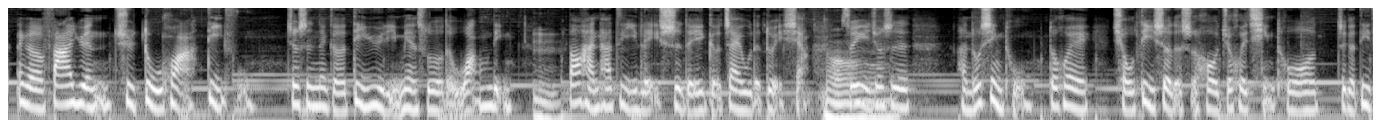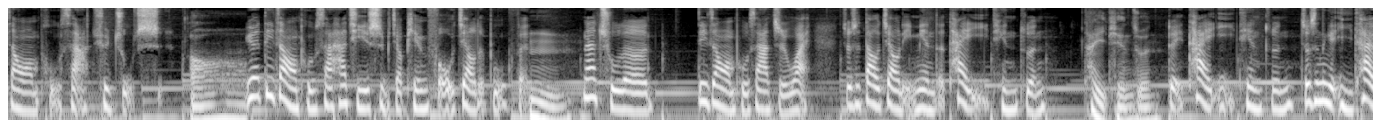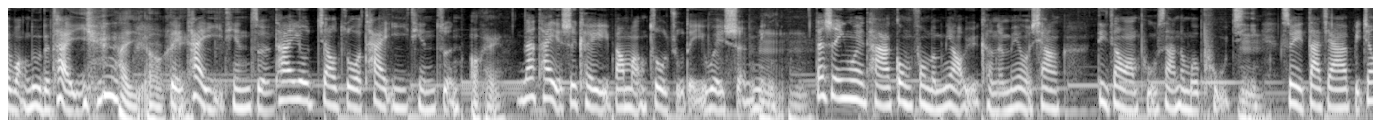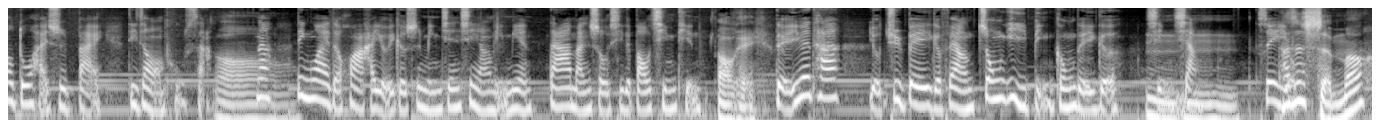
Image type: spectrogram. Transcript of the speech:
那个发愿去度化地府，就是那个地狱里面所有的亡灵，嗯，包含他自己累世的一个债务的对象，哦。所以就是很多信徒都会求地摄的时候，就会请托这个地藏王菩萨去主持，哦，因为地藏王菩萨他其实是比较偏佛教的部分。嗯，那除了地藏王菩萨之外，就是道教里面的太乙天尊，太乙天尊，对，太乙天尊就是那个以太网络的太乙，太乙 对，太乙天尊，他又叫做太一天尊。，OK，那他也是可以帮忙做主的一位神明，嗯嗯，但是因为他供奉的庙宇可能没有像地藏王菩萨那么普及，嗯。所以大家比较多还是拜地藏王菩萨。哦，那另外的话，还有一个是民间信仰里面大家蛮熟悉的包青天，OK，对，因为他有具备一个非常忠义秉公的一个形象，嗯，嗯所以他是神吗？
